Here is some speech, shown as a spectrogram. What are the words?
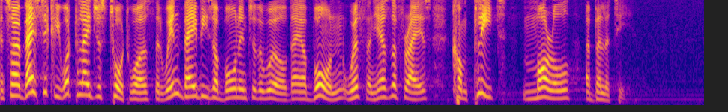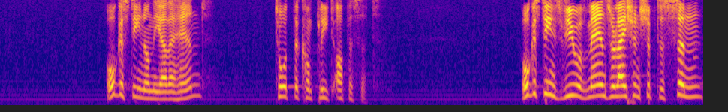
And so basically, what Pelagius taught was that when babies are born into the world, they are born with, and here's the phrase, complete moral ability. Augustine, on the other hand, taught the complete opposite. Augustine's view of man's relationship to sin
